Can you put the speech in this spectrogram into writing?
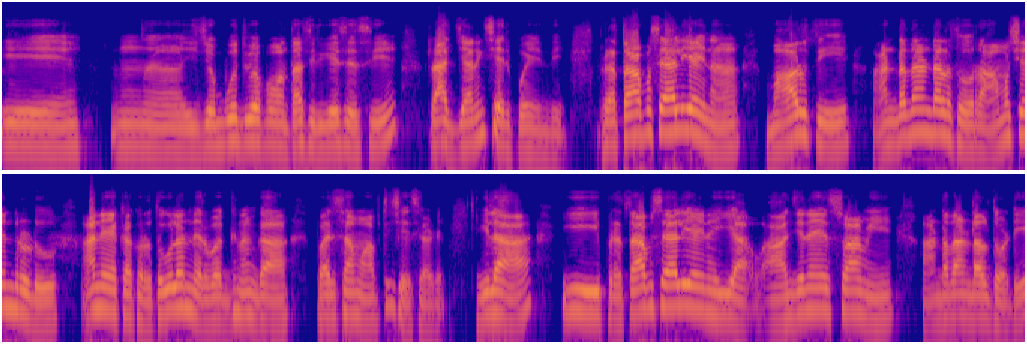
ఈ ఈ జంబూ ద్వీపం అంతా తిరిగేసేసి రాజ్యానికి చేరిపోయింది. ప్రతాపశాలి అయిన మారుతి అండదండలతో రామచంద్రుడు అనేక క్రతువులను నిర్వఘ్నంగా పరిసమాప్తి చేశాడు. ఇలా ఈ ప్రతాపశాలి అయిన ఈ ఆంజనేయ స్వామి అండదండలతోటి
